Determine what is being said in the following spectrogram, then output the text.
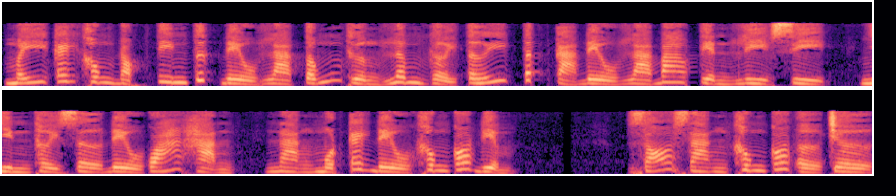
Mấy cái không đọc tin tức đều là Tống Thường Lâm gửi tới, tất cả đều là bao tiền lì xì, nhìn thời giờ đều quá hạn, nàng một cách đều không có điểm. Rõ ràng không có ở chờ.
